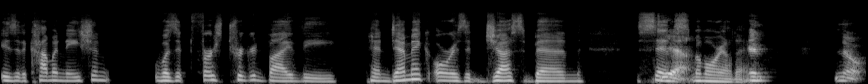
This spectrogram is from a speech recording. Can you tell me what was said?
is it a combination was it first triggered by the pandemic or is it just been since Yeah. Memorial Day? And no,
